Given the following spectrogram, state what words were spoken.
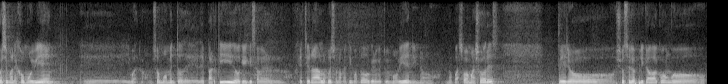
Después se manejó muy bien. Eh, y bueno, son momentos de, partido que hay que saber gestionarlo, por eso nos metimos todo, creo que estuvimos bien y no, no pasó a mayores. Pero yo se lo explicaba a Congo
